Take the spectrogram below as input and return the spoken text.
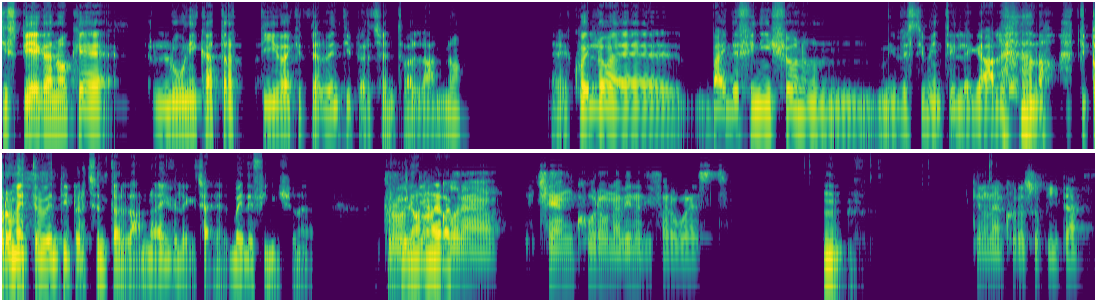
ti spiegano che l'unica attrattiva è che ti dà il 20% all'anno, Eh, quello è by definition un, un investimento illegale, no? Ti promette il 20% all'anno, è ille- cioè, by definition. eh. Per cui no, non era... ancora, c'è ancora una vena di Far West Mm. che non è ancora sopita.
